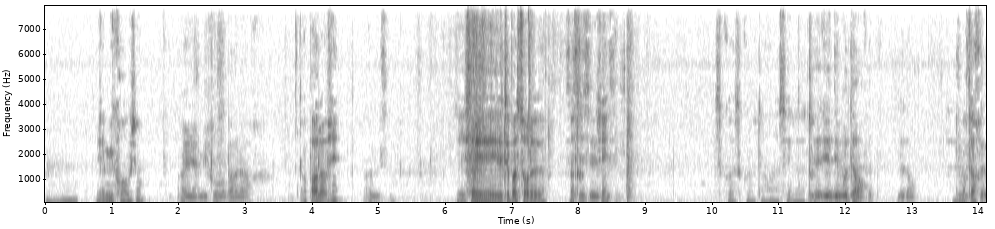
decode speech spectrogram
Mhm. Il y a un micro aussi. Ouais, il y a un micro haut-parleur. On parle là aussi Ah, mais c'est. Et ça, il il était pas sur le. Si, Notre- si, c'est. si quoi, le moteur Ah, c'est le Il y, truc. a, il y a des moteurs en fait dedans. Le moteur C'est- ouais.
